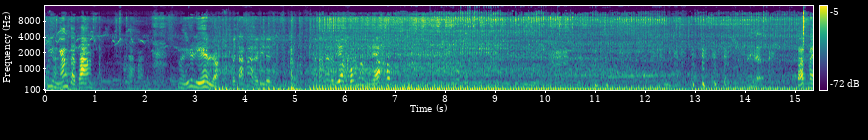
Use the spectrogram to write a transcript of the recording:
ขี้หยังก็สร้างทางมานี่เรียนล่ะไปตัดมาเลยดิเดี๋ยวนี้ไปตัดมาเลยเรียกของมึงแล้ว ตัดไม่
